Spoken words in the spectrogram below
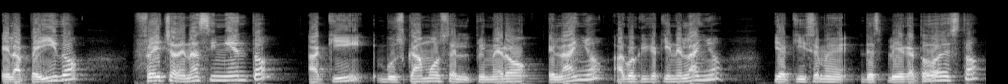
el apellido, fecha de nacimiento. Aquí buscamos el primero, el año. Hago clic aquí en el año y aquí se me despliega todo esto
